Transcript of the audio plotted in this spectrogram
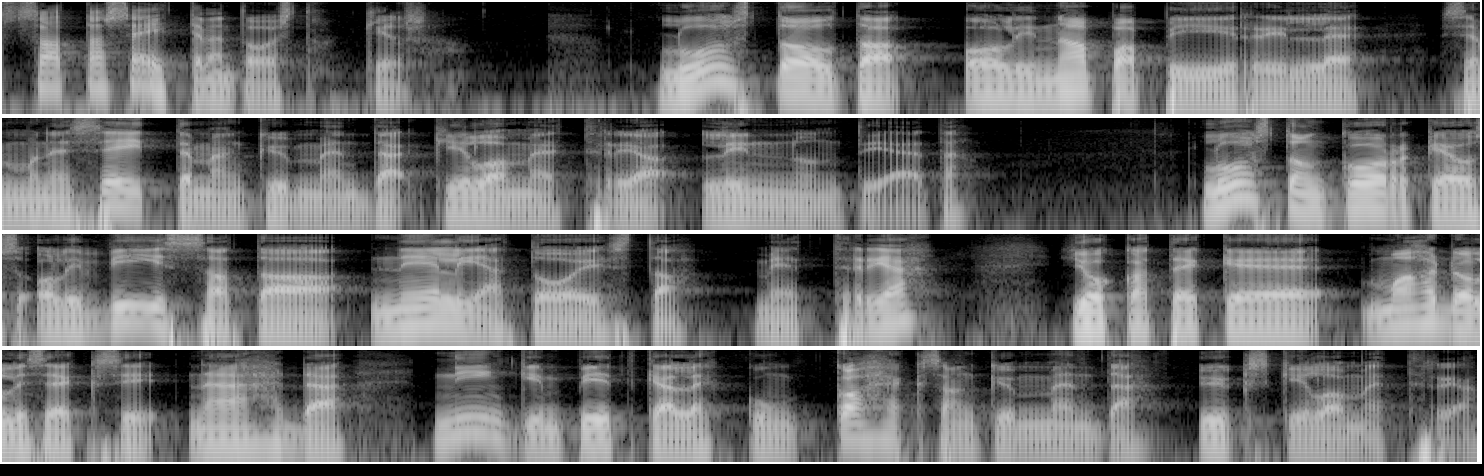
117 kilsaa. Luostolta oli napapiirille semmoinen 70 kilometriä linnuntietä. Luoston korkeus oli 514 metriä, joka tekee mahdolliseksi nähdä niinkin pitkälle kuin 81 kilometriä.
